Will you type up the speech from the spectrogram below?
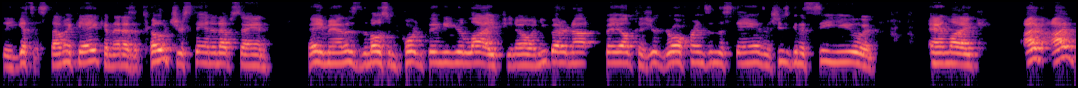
he gets a stomach ache, and then as a coach, you're standing up saying. Hey man, this is the most important thing of your life, you know, and you better not fail because your girlfriend's in the stands and she's gonna see you and and like I've I've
